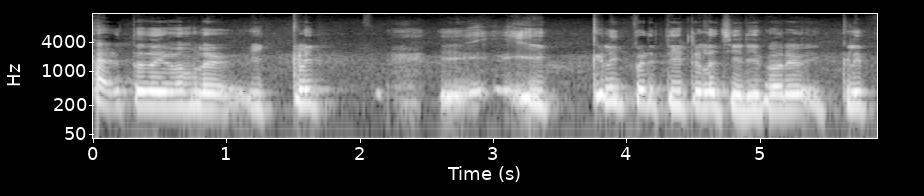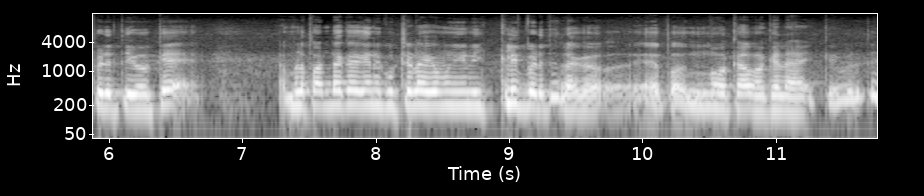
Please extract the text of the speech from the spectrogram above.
അടുത്തത് നമ്മൾ ഇക്ലിപ്പ് ഇക്ലിപ്പെടുത്തിയിട്ടുള്ള ചിരി എന്ന് പറയും. ഇക്ലിപ്പെടുത്തി ഒക്കെ നമ്മൾ പണ്ടൊക്കെ ഇങ്ങനെ കുട്ടികളൊക്കെ ഇങ്ങനെ ക്ലിപ്പ് എടുത്തിട്ടൊക്കെ ഇപ്പം നോക്കാം മക്കളായി ക്ലിപ്പ് എടുത്ത്.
